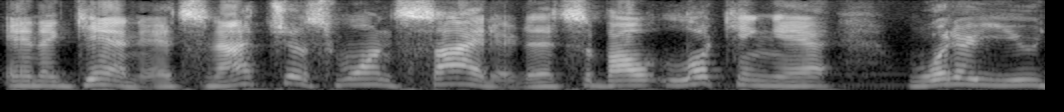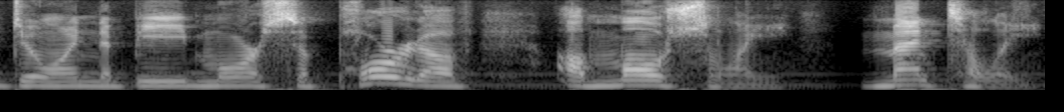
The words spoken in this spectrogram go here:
And again, it's not just one sided. It's about looking at what are you doing to be more supportive emotionally, mentally,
